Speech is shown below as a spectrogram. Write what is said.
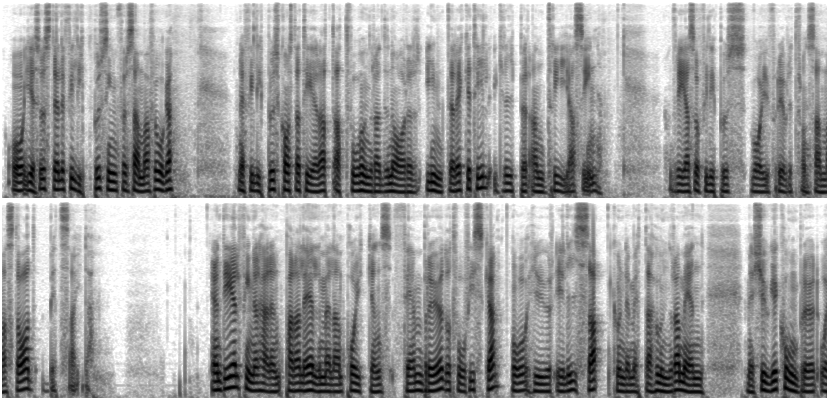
Och Jesus ställer Filippus inför samma fråga. När Filippus konstaterat att 200 denarer inte räcker till griper Andreas in. Andreas och Filippus var ju för övrigt från samma stad, Betsaida. En del finner här en parallell mellan pojkens fem bröd och två fiskar och hur Elisa kunde mätta hundra män med 20 kornbröd och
